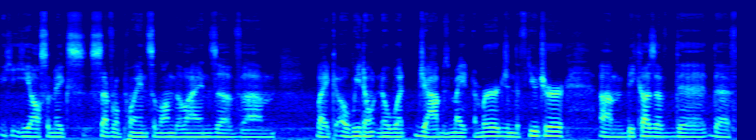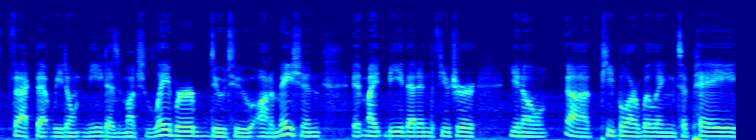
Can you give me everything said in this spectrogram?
he also makes several points along the lines of um, like oh we don't know what jobs might emerge in the future um, because of the the fact that we don't need as much labor due to automation. It might be that in the future, you know, uh, people are willing to pay.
